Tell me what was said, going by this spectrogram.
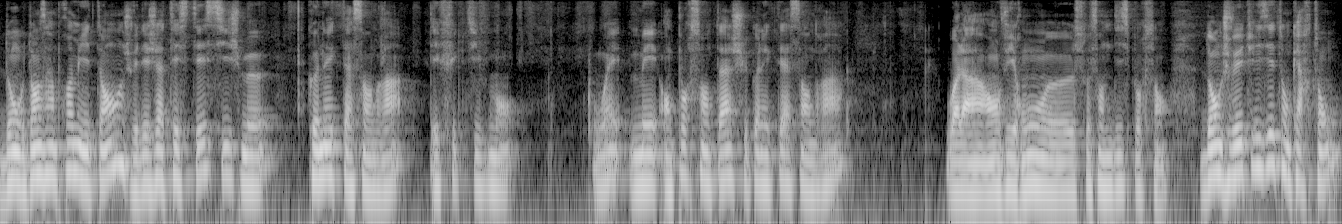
Donc, dans un premier temps, je vais déjà tester si je me connecte à Sandra. Effectivement, ouais, mais en pourcentage, je suis connecté à Sandra. Voilà, environ 70%. Donc, je vais utiliser ton carton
